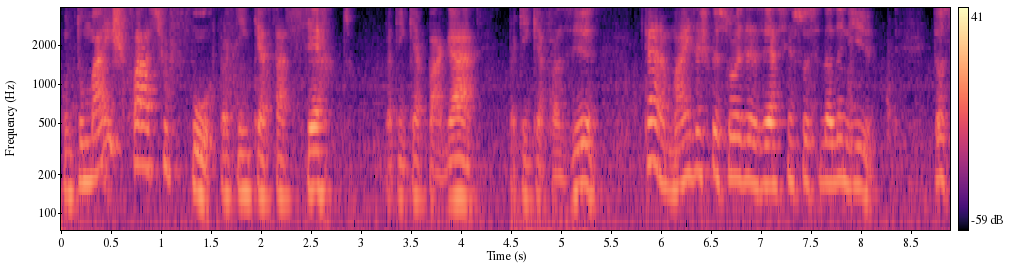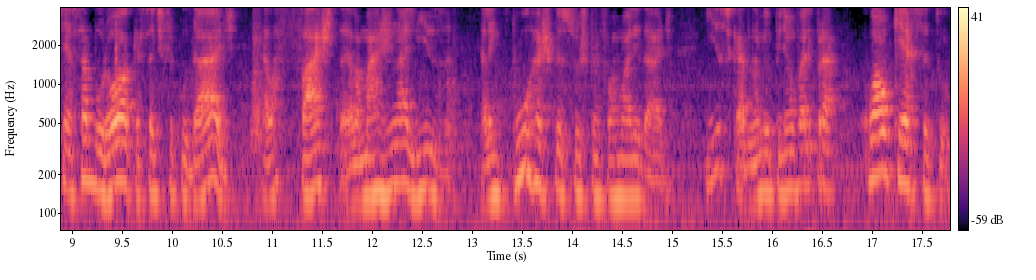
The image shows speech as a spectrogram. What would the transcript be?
Quanto mais fácil for para quem quer estar certo, para quem quer pagar, para quem quer fazer, cara, mais as pessoas exercem sua cidadania. Então, assim, essa buroca, essa dificuldade, ela afasta, ela marginaliza, ela empurra as pessoas para a informalidade. E isso, cara, na minha opinião, vale para qualquer setor.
